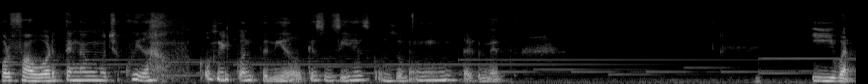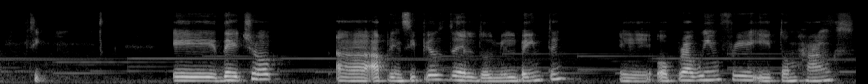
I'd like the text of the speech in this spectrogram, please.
por favor, tengan mucho cuidado con el contenido que sus hijas consumen en Internet. Y bueno, sí. Eh, de hecho, a, principios del 2020, eh, Oprah Winfrey y Tom Hanks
